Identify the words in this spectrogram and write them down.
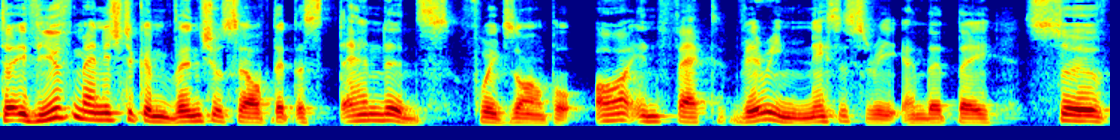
So, if you've managed to convince yourself that the standards, for example, are in fact very necessary and that they serve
